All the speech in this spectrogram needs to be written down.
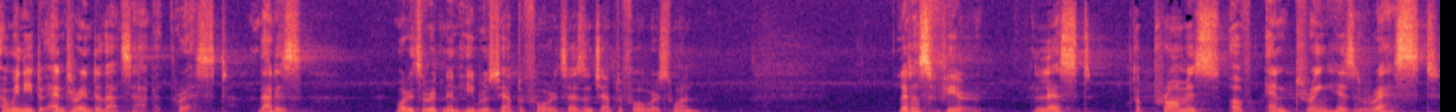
And we need to enter into that Sabbath rest. That is what is written in Hebrews chapter 4. It says in chapter 4, verse 1 Let us fear, lest a promise of entering his rest.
